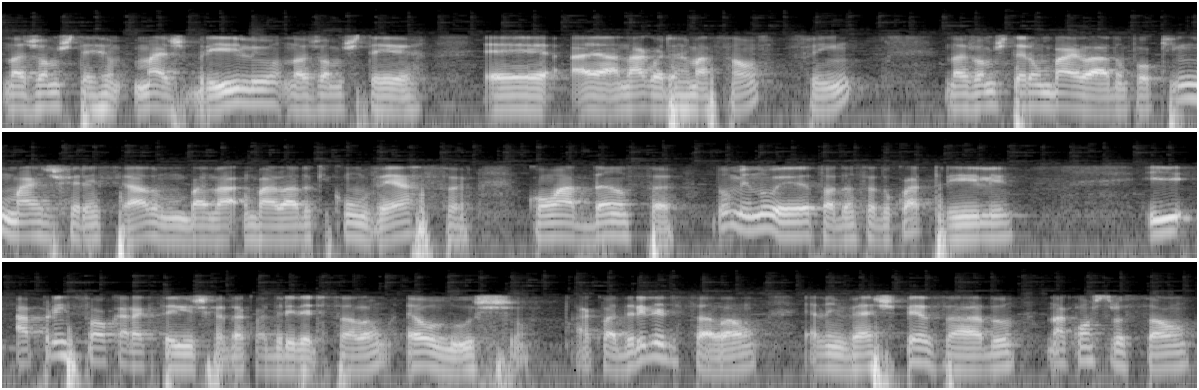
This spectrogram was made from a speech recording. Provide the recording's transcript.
nós vamos ter mais brilho, nós vamos ter é, a anágua de armação, sim. Nós vamos ter um bailado um pouquinho mais diferenciado, um bailado que conversa com a dança do minueto, a dança do quadrilhe. E a principal característica da quadrilha de salão é o luxo. A quadrilha de salão, ela investe pesado na construção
